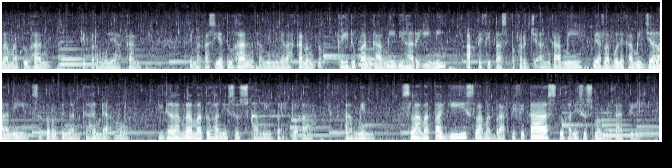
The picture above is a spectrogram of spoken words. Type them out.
nama Tuhan dipermuliakan. Terima kasih ya Tuhan, kami menyerahkan untuk kehidupan kami di hari ini, aktivitas pekerjaan kami, biarlah boleh kami jalani seturut dengan kehendak-Mu. Di dalam nama Tuhan Yesus kami berdoa. Amin. Selamat pagi, selamat beraktivitas, Tuhan Yesus memberkati.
